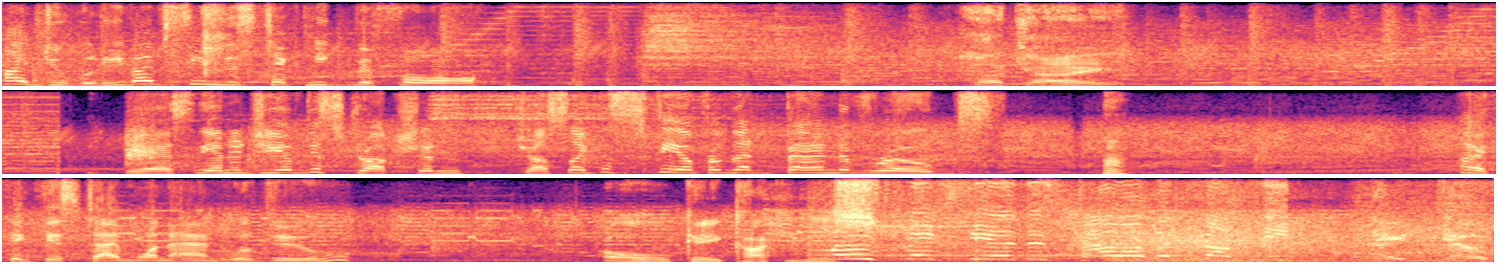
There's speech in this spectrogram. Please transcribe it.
I do believe I've seen this technique before. Hakai, Yes, the energy of destruction, just like the sphere from that band of rogues. Huh. I think this time one hand will do. Oh, okay, cockiness. Most may fear this power, but not me. They don't.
